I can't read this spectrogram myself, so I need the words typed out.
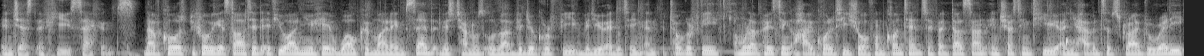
in just a few seconds. Now, of course, before we get started, if you are new here, welcome. My name's Seb. This channel is all about videography, video editing, and photography. I'm all about posting high quality short form content. So if it does sound interesting to you and you haven't subscribed already,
